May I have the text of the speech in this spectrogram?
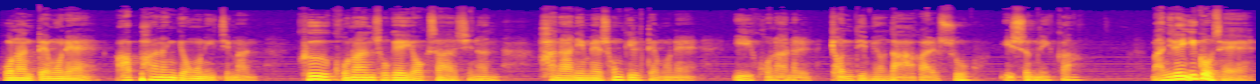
고난 때문에 아파하는 경우는 있지만 그 고난 속에 역사하시는 하나님의 손길 때문에 이 고난을 견디며 나아갈 수 있습니까? 만일에 이곳에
